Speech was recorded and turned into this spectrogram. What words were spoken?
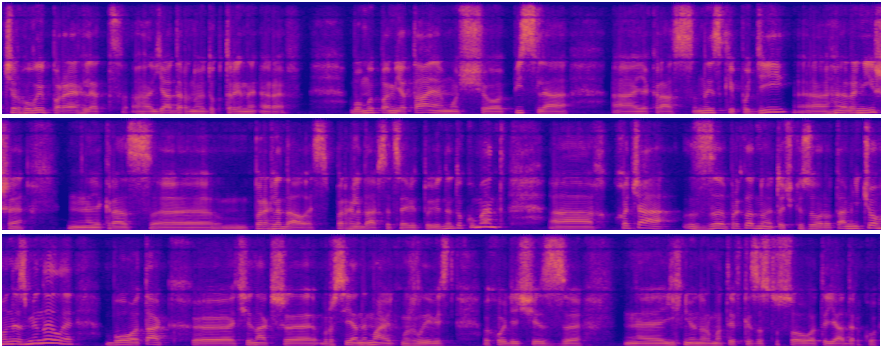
черговий перегляд ядерної доктрини РФ. Бо ми пам'ятаємо, що після якраз низки подій раніше. Якраз переглядалась, переглядався цей відповідний документ. Е, Хоча з прикладної точки зору там нічого не змінили, бо так е, чи інакше росіяни мають можливість, виходячи з е, їхньої нормативки застосовувати ядерку.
